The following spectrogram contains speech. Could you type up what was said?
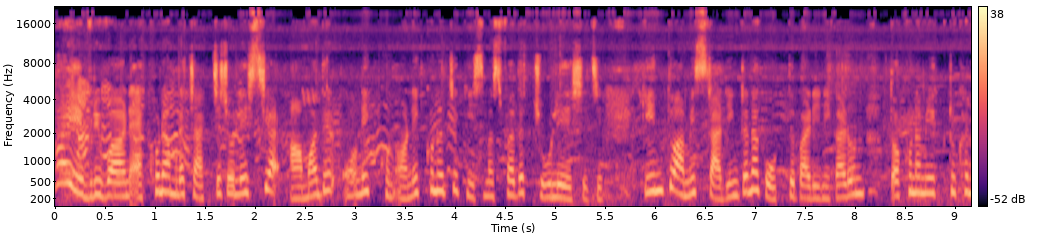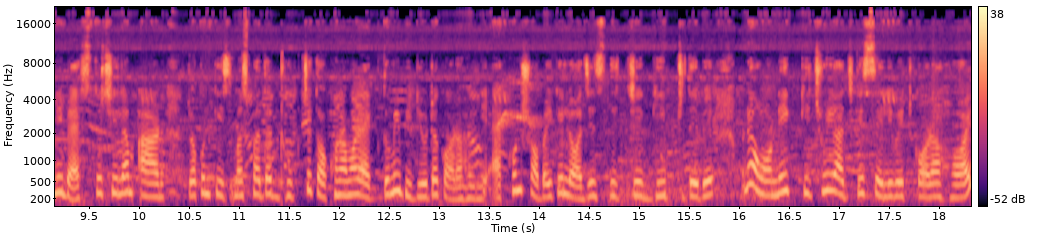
হাই এভরিওয়ান এখন আমরা চার্চে চলে এসেছি আর আমাদের অনেকক্ষণ অনেকক্ষণ হচ্ছে ক্রিসমাস ফাদার চলে এসেছে। কিন্তু আমি স্টার্টিংটা না করতে পারিনি, কারণ তখন আমি একটুখানি ব্যস্ত ছিলাম আর যখন ক্রিসমাস ফাদার ঢুকছে তখন আমার একদমই ভিডিওটা করা হয়নি। এখন সবাইকে লজেন্স দিচ্ছে গিফট দেবে মানে অনেক কিছুই আজকে সেলিব্রেট করা হয়।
